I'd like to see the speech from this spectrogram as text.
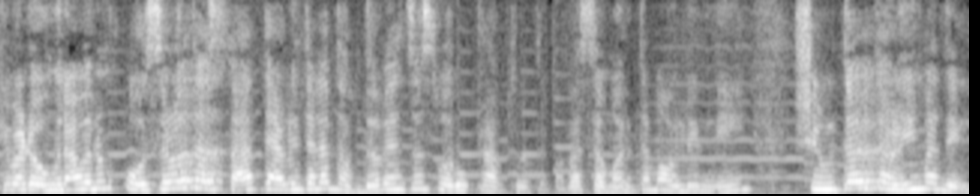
किंवा डोंगरावरून कोसळत असतात त्यावेळी त्याला धबधब्याचं स्वरूप प्राप्त होतं. बघा समर्थ माऊलींनी शिवतर तळीमध्ये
